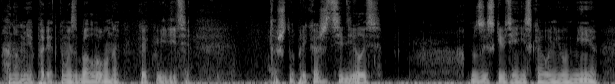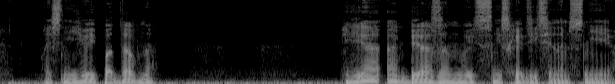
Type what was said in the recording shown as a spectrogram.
Она меня порядком избалована, как видите. Да что прикажете делать? Взыскивать я ни с кого не умею, а с нее и подавно. Я обязан быть снисходительным с нею.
